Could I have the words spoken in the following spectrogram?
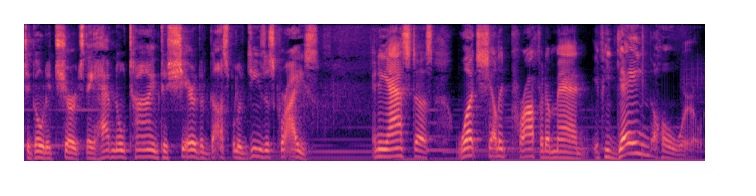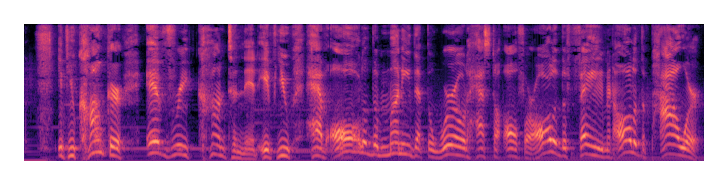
to go to church. They have no time to share the gospel of Jesus Christ. And he asked us, what shall it profit a man if he gain the whole world? If you conquer every continent, if you have all of the money that the world has to offer, all of the fame and all of the power,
